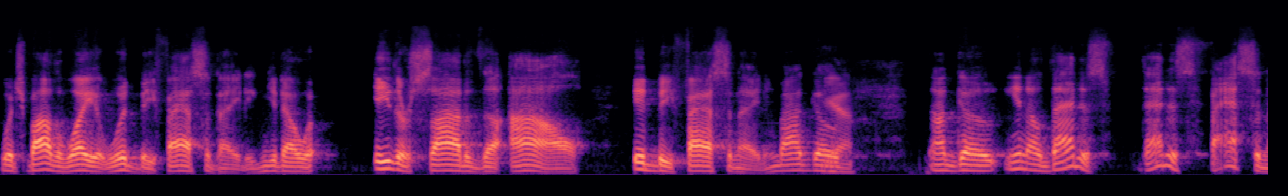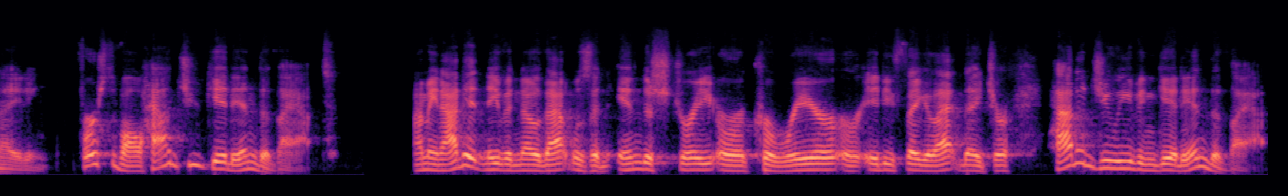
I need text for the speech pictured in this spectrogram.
which, by the way, it would be fascinating. You know, either side of the aisle, it'd be fascinating. But I'd go, yeah. I'd go, you know, that is that is fascinating. First of all, how'd you get into that? I mean, I didn't even know that was an industry or a career or anything of that nature. How did you even get into that?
